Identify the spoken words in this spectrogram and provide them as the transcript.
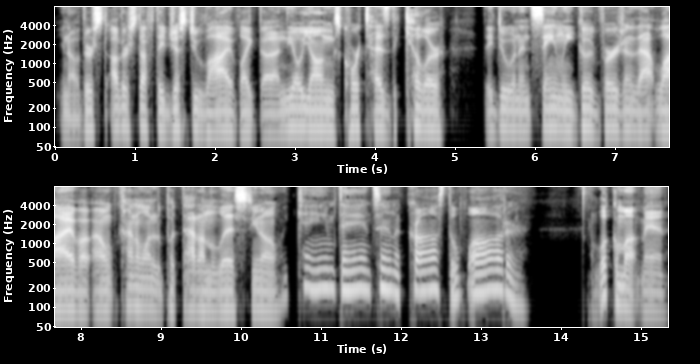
you know, there's other stuff they just do live like uh, Neil Young's Cortez the Killer they do an insanely good version of that live. I, I kind of wanted to put that on the list. You know, we came dancing across the water. Look them up, man.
